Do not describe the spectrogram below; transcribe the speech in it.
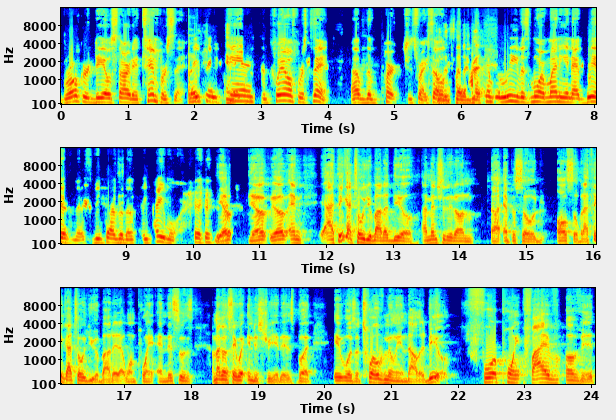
broker deals start at ten percent. They pay ten to twelve percent of the purchase price. So I can believe it's more money in that business because of the they pay more. yep, yep, yep. And I think I told you about a deal. I mentioned it on uh, episode also, but I think I told you about it at one point. And this was I'm not going to say what industry it is, but it was a 12 million dollar deal. 4.5 of it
